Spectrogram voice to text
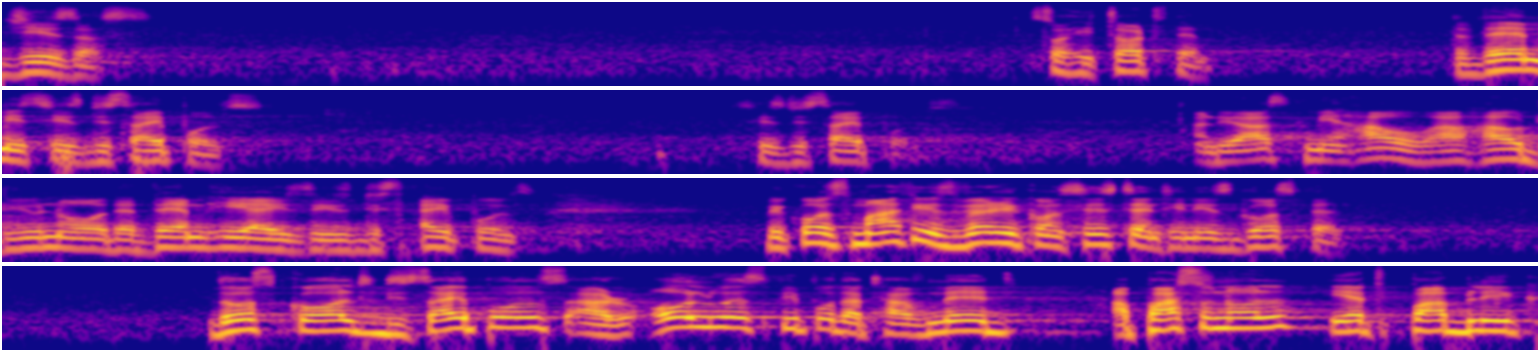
Jesus. So he taught them. The them is his disciples. It's his disciples. And you ask me, how, how, how do you know that them here is his disciples? Because Matthew is very consistent in his gospel. Those called disciples are always people that have made a personal yet public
